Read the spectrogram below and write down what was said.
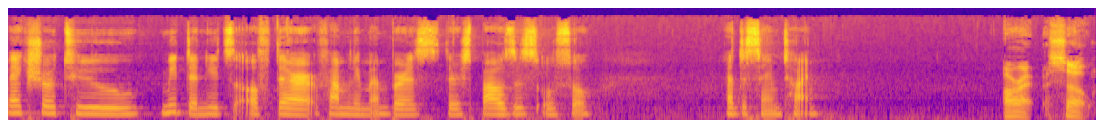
make sure to meet the needs of their family members, their spouses also at the same time. All right. So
